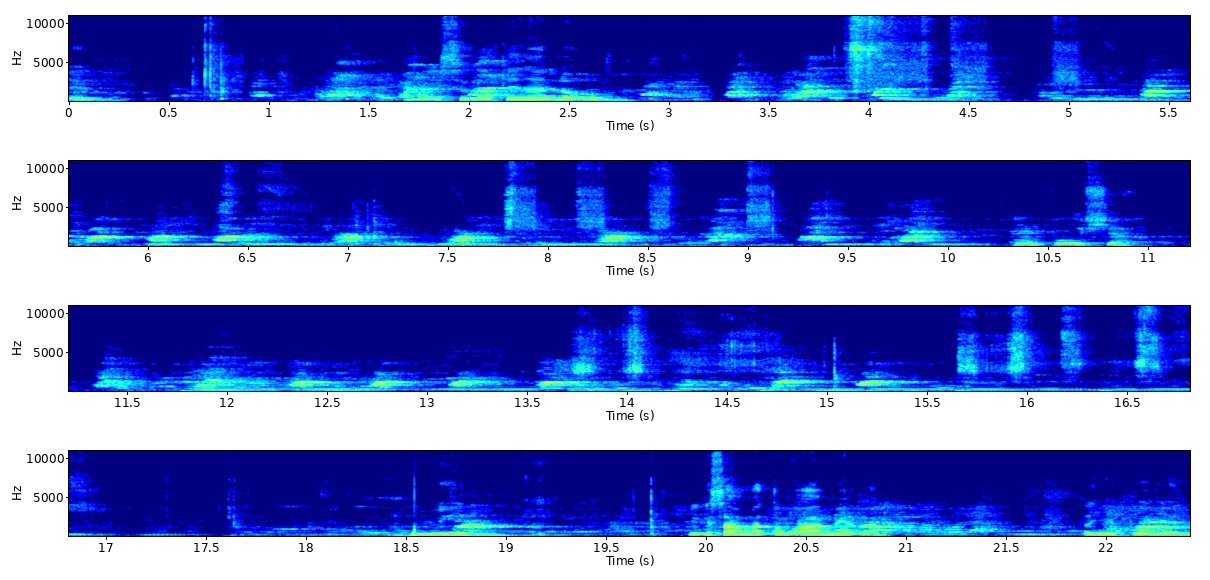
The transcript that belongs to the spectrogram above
Yan. Iniso natin ang loob. Yan po siya. With may kasama tong camera. Ito nyo po yan.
